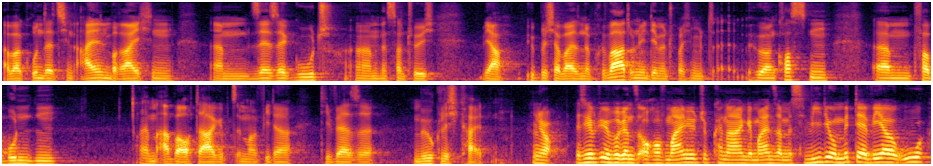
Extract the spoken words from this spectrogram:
aber grundsätzlich in allen Bereichen ähm, sehr, sehr gut. Ähm, ist natürlich ja, üblicherweise eine Privatuni, dementsprechend mit höheren Kosten ähm, verbunden, ähm, aber auch da gibt es immer wieder diverse Möglichkeiten. Ja, es gibt übrigens auch auf meinem YouTube-Kanal ein gemeinsames Video mit der WHU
